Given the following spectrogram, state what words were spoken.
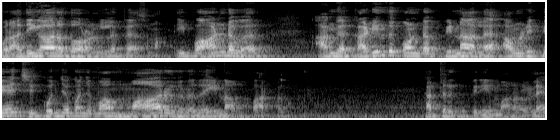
ஒரு அதிகார தோரணையில் பேசணும் இப்போ ஆண்டவர் அங்கே கடிந்து கொண்ட பின்னால் அவனுடைய பேச்சு கொஞ்சம் கொஞ்சமாக மாறுகிறதை நாம் பார்க்கலாம். கர்த்தருக்கு பிரியமானவர்களே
